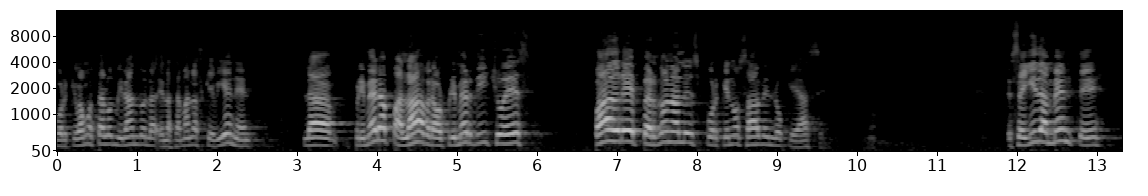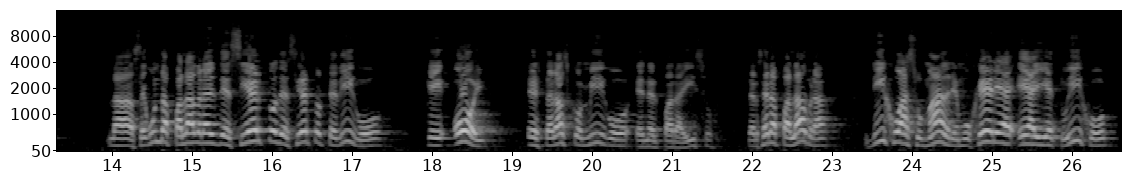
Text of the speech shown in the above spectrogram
porque vamos a estarlos mirando en, en las semanas que vienen. La primera palabra o el primer dicho es, Padre, perdónales porque no saben lo que hacen. Seguidamente La segunda palabra es de cierto, de cierto te digo que hoy estarás conmigo en el paraíso. Tercera palabra, dijo a su madre, mujer, he ahí tu hijo.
